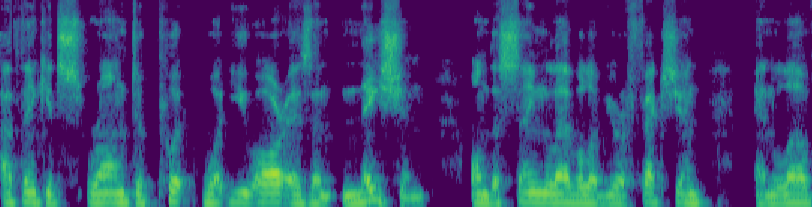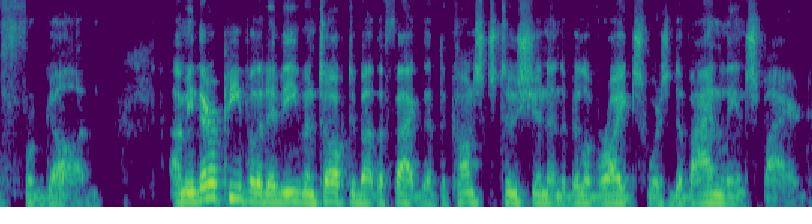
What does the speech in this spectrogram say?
I think it's wrong to put what you are as a nation on the same level of your affection and love for God. I mean, there are people that have even talked about the fact that the Constitution and the Bill of Rights was divinely inspired.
